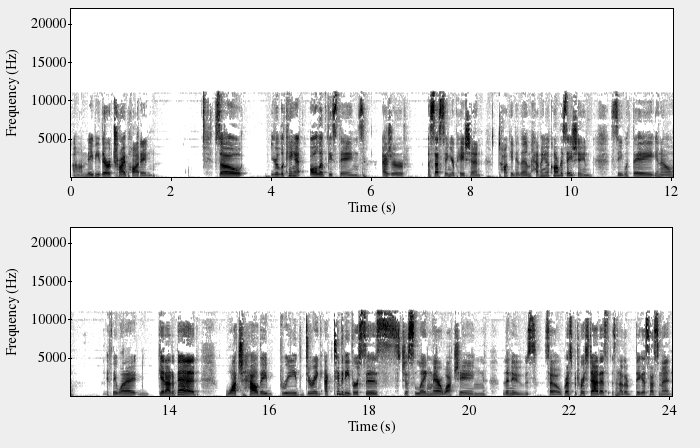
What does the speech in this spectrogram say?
Um, maybe they're tripoding. So you're looking at all of these things as you're assessing your patient, talking to them, having a conversation, seeing what they, you know, if they want to get out of bed, watch how they breathe during activity versus just laying there watching the news. So, respiratory status is another big assessment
